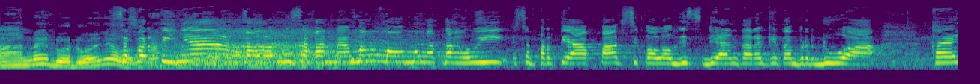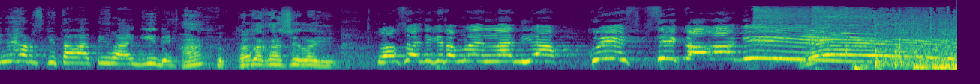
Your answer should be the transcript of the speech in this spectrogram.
Aneh dua-duanya loh. Sepertinya kalau misalkan memang mau mengetahui seperti apa psikologis di antara kita berdua, kayaknya harus kita latih lagi deh. Hah? Kita kasih lagi. Langsung aja kita mulai lah dia kuis psikologi. Oke.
